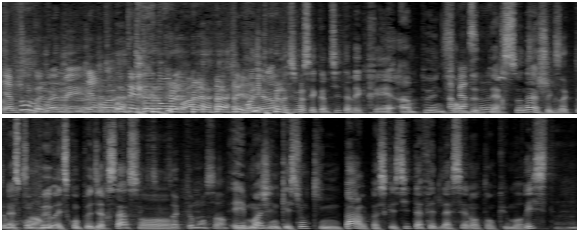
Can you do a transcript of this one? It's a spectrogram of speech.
Il y a un petit côté, Ouais, mais- il y a un petit côté de long, quoi. Moi, j'ai l'impression que c'est comme si tu avais créé un peu une forme de personnage. exactement Est-ce qu'on ça. peut, est qu'on peut dire ça C'est sans. exactement ça. Et moi, j'ai une question qui me parle, parce que si tu as fait de la scène en tant qu'humoriste, Mhm.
